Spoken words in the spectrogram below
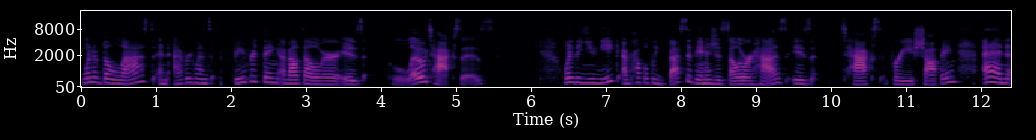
One of the last and everyone's favorite thing about Delaware is low taxes. One of the unique and probably best advantages Delaware has is tax free shopping and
